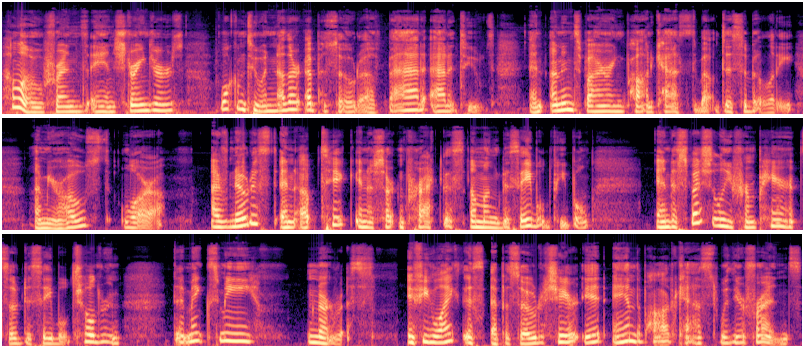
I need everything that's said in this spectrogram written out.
Hello, friends and strangers. Welcome to another episode of Bad Attitudes, an uninspiring podcast about disability. I'm your host, Laura. I've noticed an uptick in a certain practice among disabled people, and especially from parents of disabled children, that makes me nervous. If you like this episode, share it and the podcast with your friends.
